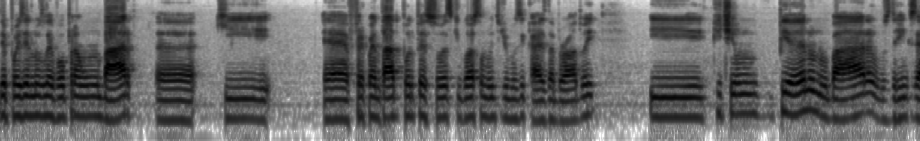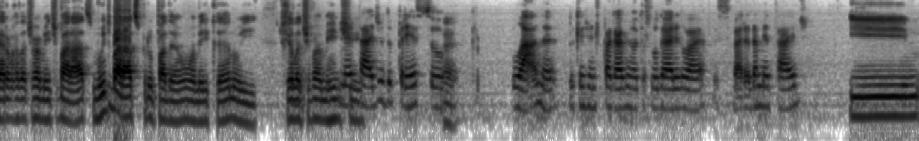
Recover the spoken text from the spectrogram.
Depois ele nos levou para um bar uh, que é frequentado por pessoas que gostam muito de musicais da Broadway e que tinha um piano no bar, os drinks eram relativamente baratos, muito baratos para o padrão americano e relativamente metade do preço é. lá, né, do que a gente pagava em outros lugares lá. Esse bar era metade. E,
